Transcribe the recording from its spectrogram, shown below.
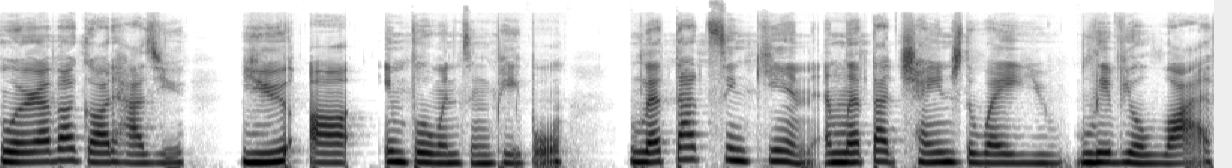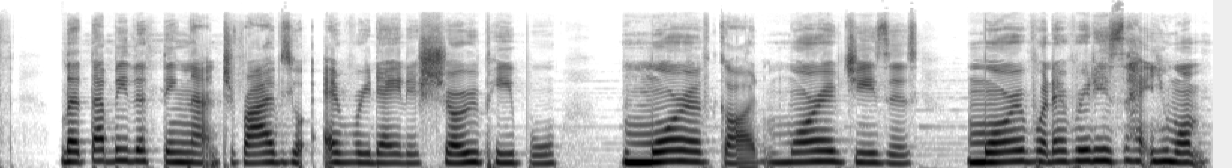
Wherever God has you, you are influencing people. Let that sink in and let that change the way you live your life. Let that be the thing that drives your everyday to show people more of God, more of Jesus, more of whatever it is that you want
